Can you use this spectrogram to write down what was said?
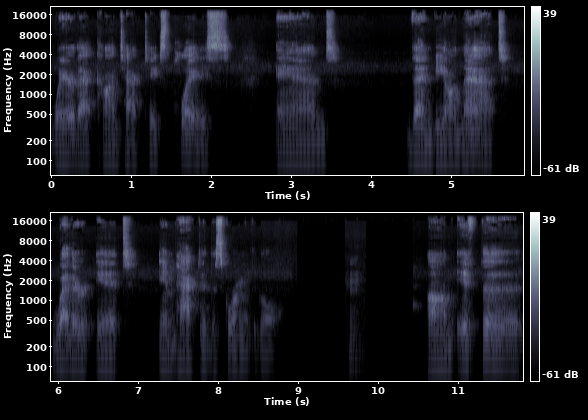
where that contact takes place, and then beyond that, whether it impacted the scoring of the goal. hmm. Um, if the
